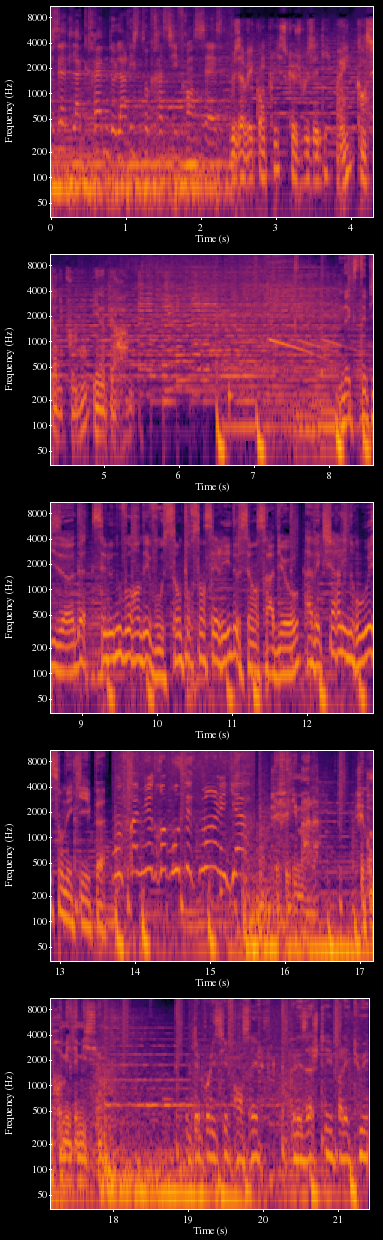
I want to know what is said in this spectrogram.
Vous êtes la crème de l'aristocratie française. Vous avez compris ce que je vous ai dit Oui, cancer du poumon, inopérable. Next épisode, c'est le nouveau rendez-vous 100% série de Séance Radio avec Charline Roux et son équipe. On ferait mieux de rebrousser de main, les gars. J'ai fait du mal. J'ai compromis des missions. Des policiers français, que les acheter, pas les tuer.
